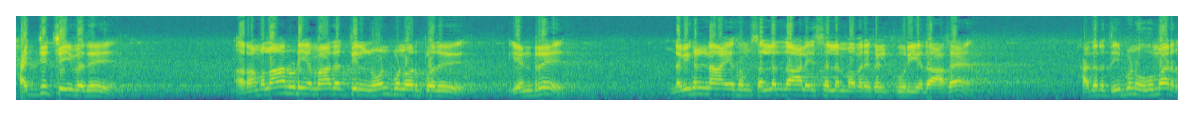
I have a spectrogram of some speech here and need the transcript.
ஹஜ்ஜு செய்வது ரமலானுடைய மாதத்தில் நோன்பு நோற்பது என்று நபிகள் நாயகம் சல்லல்லா அலே செல்லம் அவர்கள் கூறியதாக ஹதரத் இப்னு உமர்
